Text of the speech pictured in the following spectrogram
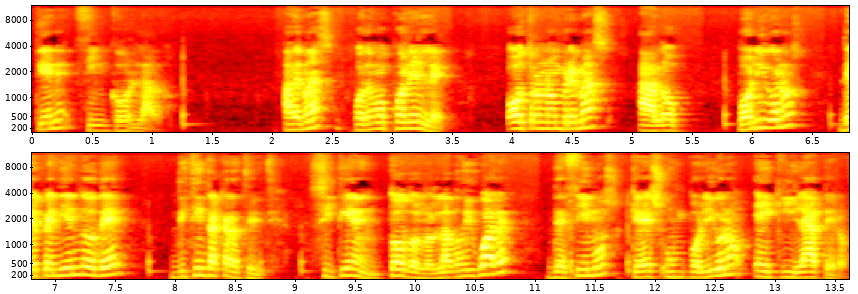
tiene cinco lados. Además, podemos ponerle otro nombre más a los polígonos dependiendo de distintas características. Si tienen todos los lados iguales, decimos que es un polígono equilátero.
